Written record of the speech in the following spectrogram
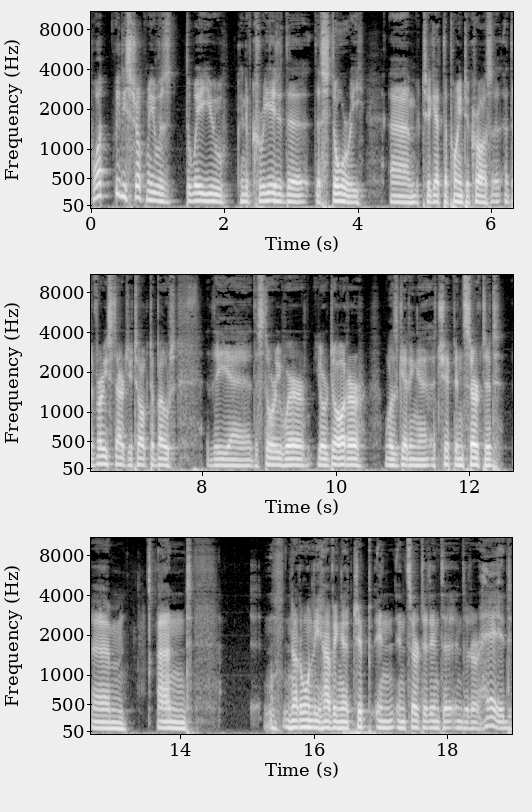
What really struck me was the way you kind of created the the story um, to get the point across. At the very start, you talked about the uh, the story where your daughter was getting a, a chip inserted, um, and not only having a chip in, inserted into into their head,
